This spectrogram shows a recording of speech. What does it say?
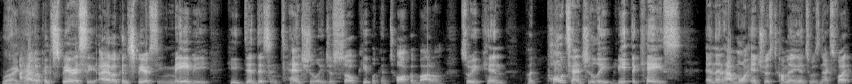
Right. I have a conspiracy. I have a conspiracy. Maybe he did this intentionally just so people can talk about him, so he can potentially beat the case and then have more interest coming into his next fight.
